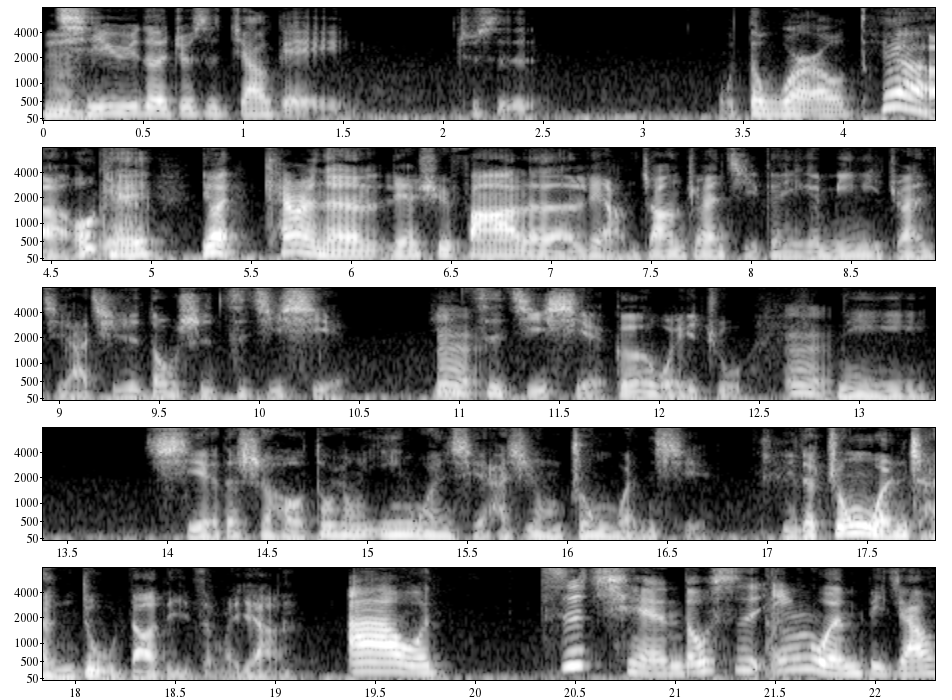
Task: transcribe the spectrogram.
嗯其余的就是交给就是。The world，Yeah，OK，、因为 Karen 呢连续发了两张专辑跟一个迷你专辑啊，其实都是自己写，以嗯自己写歌为主。嗯，你写的时候都用英文写还是用中文写？你的中文程度到底怎么样？啊，我之前都是英文比较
